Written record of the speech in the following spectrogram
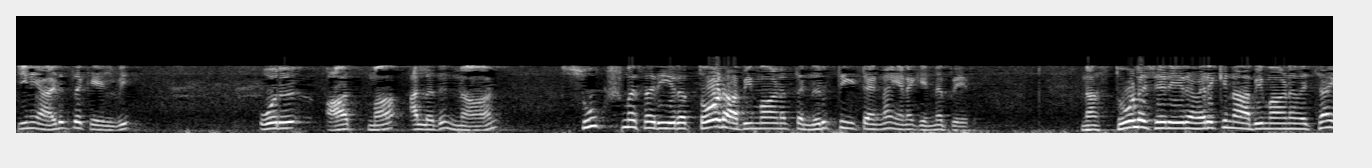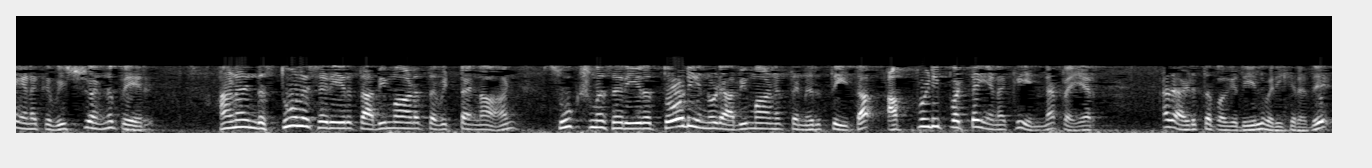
இனி அடுத்த கேள்வி. ஒரு ஆத்மா அல்லது நான் சூக்ம சரீரத்தோட அபிமானத்தை நிறுத்திட்டேன்னா எனக்கு என்ன பேர்? நான் ஸ்தூல சரீரம் வரைக்கும் நான் அபிமானம் வச்சா எனக்கு விஸ்வன்னு பேர். ஆனா இந்த ஸ்தூல சரீரத்தை அபிமானத்தை விட்ட நான் சூக்ம சரீரத்தோடு என்னுடைய அபிமானத்தை நிறுத்திட்டா அப்படிப்பட்ட எனக்கு என்ன பெயர்? அது அடுத்த பகுதியில் வருகிறது.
